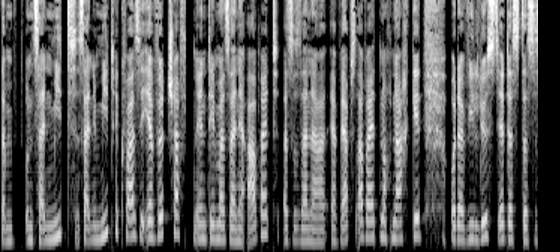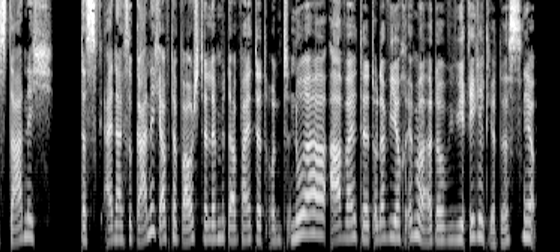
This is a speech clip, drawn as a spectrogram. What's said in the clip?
damit und sein Miet, seine Miete quasi erwirtschaften, indem er seine Arbeit, also seiner Erwerbsarbeit noch nachgeht? Oder wie löst ihr das, dass es da nicht, dass einer so gar nicht auf der Baustelle mitarbeitet und nur arbeitet oder wie auch immer? Oder wie, wie regelt ihr das? Ja.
